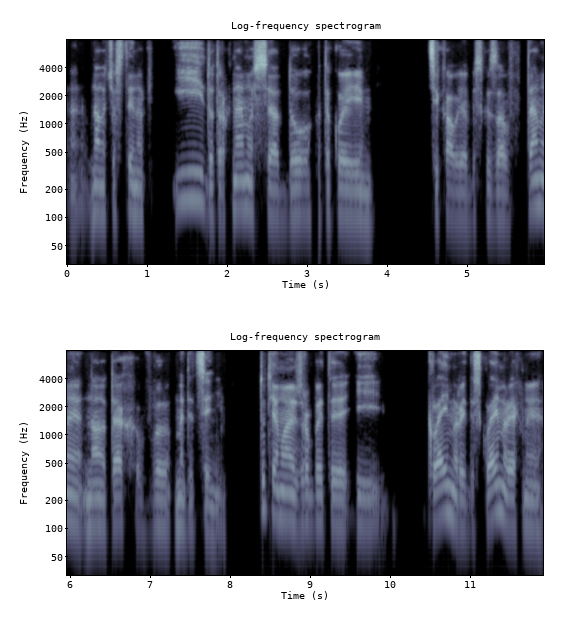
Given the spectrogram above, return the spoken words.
е, наночастинок і доторкнемося до такої цікавої, я би сказав, теми нанотех в медицині. Тут я маю зробити і клеймер, і дисклеймер, як ми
